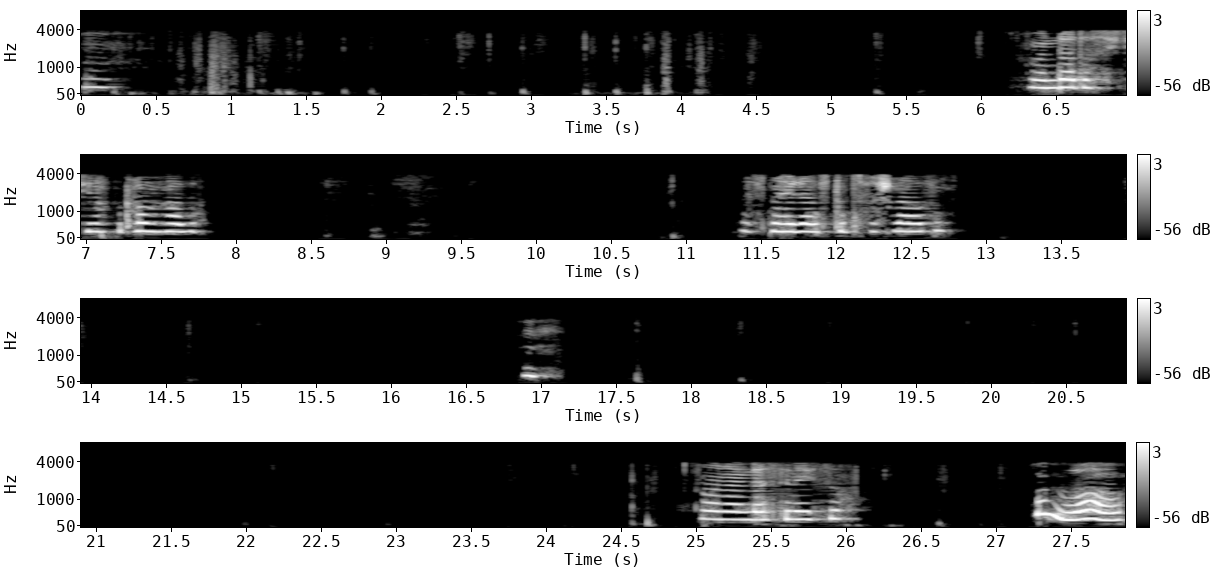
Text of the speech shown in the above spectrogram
Hm. Wunder, dass ich die noch bekommen habe. Erstmal hier ganz kurz verschnaufen. Hm. Oh nein, da ist der nächste. Oh wow.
